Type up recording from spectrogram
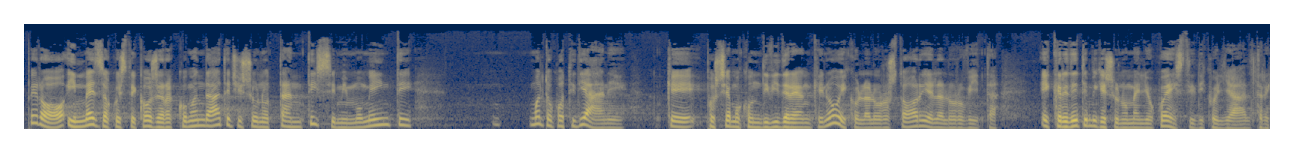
però in mezzo a queste cose raccomandate ci sono tantissimi momenti molto quotidiani che possiamo condividere anche noi con la loro storia e la loro vita. E credetemi che sono meglio questi di quegli altri,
